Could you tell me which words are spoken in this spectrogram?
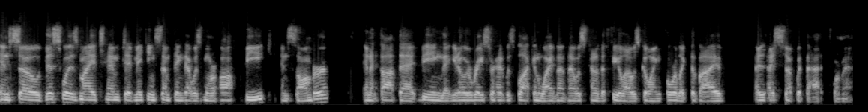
And so this was my attempt at making something that was more offbeat and somber. And I thought that being that you know Eraserhead was black and white, and that, that was kind of the feel I was going for, like the vibe. I, I stuck with that format.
